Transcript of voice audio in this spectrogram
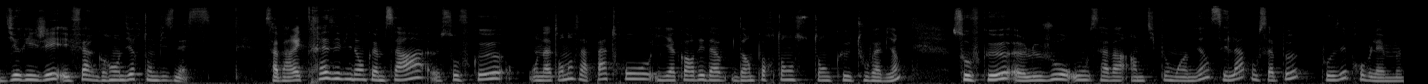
diriger et faire grandir ton business. Ça paraît très évident comme ça, sauf que on a tendance à pas trop y accorder d'importance tant que tout va bien. Sauf que euh, le jour où ça va un petit peu moins bien, c'est là où ça peut poser problème.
